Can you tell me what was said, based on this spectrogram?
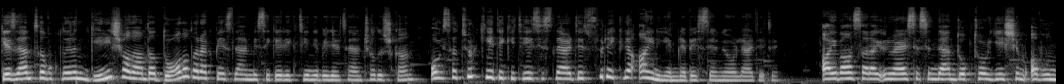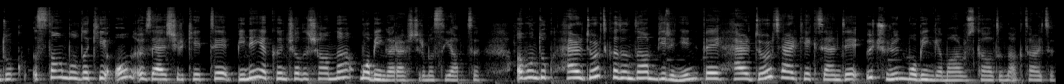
Gezen tavukların geniş alanda doğal olarak beslenmesi gerektiğini belirten Çalışkan, oysa Türkiye'deki tesislerde sürekli aynı yemle besleniyorlar dedi. Ayvansaray Üniversitesi'nden Doktor Yeşim Avunduk, İstanbul'daki 10 özel şirkette bine yakın çalışanla mobbing araştırması yaptı. Avunduk her 4 kadından birinin ve her 4 erkekten de 3'ünün mobbinge maruz kaldığını aktardı.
